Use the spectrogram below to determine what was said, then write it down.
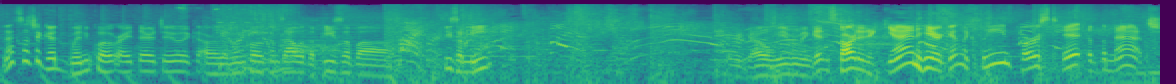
That's such a good win quote right there too. It- Or the win quote comes out with a piece of uh, piece of meat. There we go. Weeberman getting started again here, getting the clean first hit of the match.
